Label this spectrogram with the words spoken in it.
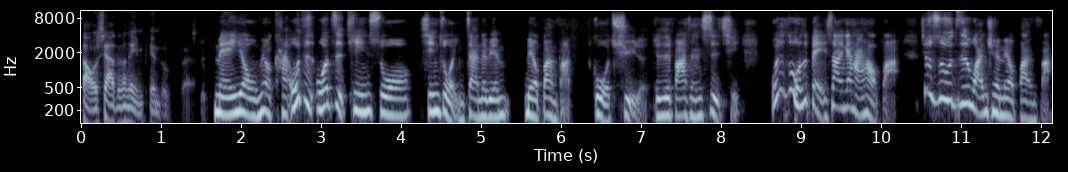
倒下的那个影片，对不对？没有，我没有看。我只我只听说新左营站那边没有办法过去了，就是发生事情。我就说我是北上，应该还好吧？就殊不知完全没有办法。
